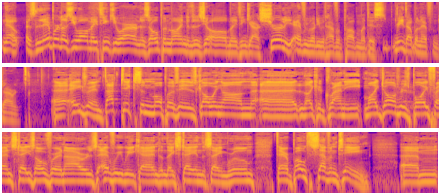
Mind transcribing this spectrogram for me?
now as liberal as you all may think you are and as open minded as you all may think you are, surely everybody would have a problem with this. Read that one out from Darren. Uh, Adrian, that Dixon Muppet is going on uh, like a granny. My daughter's boyfriend stays over in ours every weekend and they stay in the same room. They're both 17. Um,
